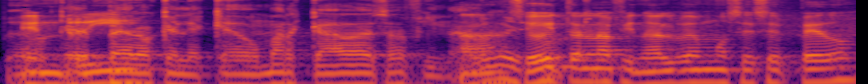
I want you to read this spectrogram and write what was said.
Pero, que, pero que le quedó marcada esa final. Ah, sí, ahorita en la final vemos ese pedo.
